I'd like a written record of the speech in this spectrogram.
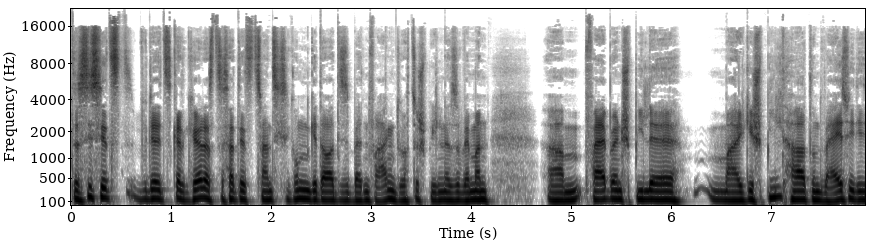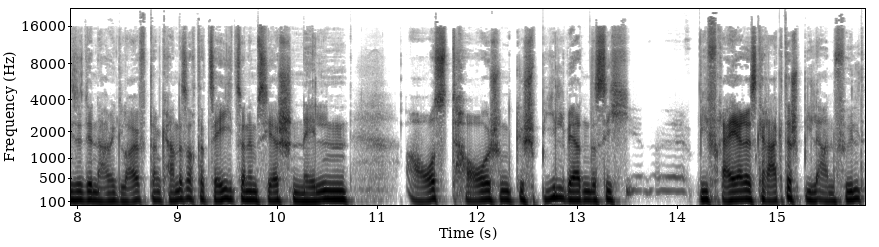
das ist jetzt, wie du jetzt gerade gehört hast, das hat jetzt 20 Sekunden gedauert, diese beiden Fragen durchzuspielen. Also wenn man ähm, Firebrand-Spiele mal gespielt hat und weiß, wie diese Dynamik läuft, dann kann das auch tatsächlich zu einem sehr schnellen Austausch und Gespiel werden, das sich wie freieres Charakterspiel anfühlt,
